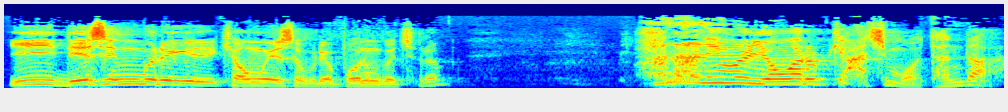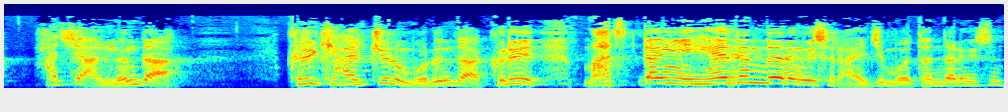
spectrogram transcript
이 내생물의 경우에서 우리가 보는 것처럼 하나님을 영화롭게 하지 못한다, 하지 않는다, 그렇게 할 줄은 모른다, 그래 마땅히 해야 된다는 것을 알지 못한다는 것은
